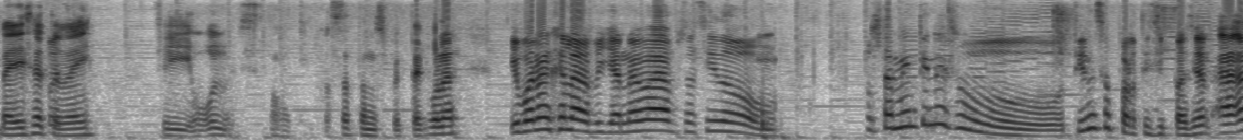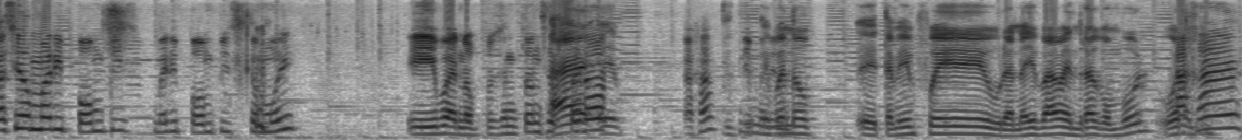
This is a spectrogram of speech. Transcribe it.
Melissa pues, Sí, uy, qué cosa tan espectacular. Y bueno, Ángela Villanueva pues, ha sido pues también tiene su tiene su participación. Ha, sido Mary Pompis, Mary Pompis Kamui. y bueno, pues entonces, ah, pero eh, Ajá, dime, bueno, eh, también fue Uranai Baba en Dragon Ball. Ajá,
